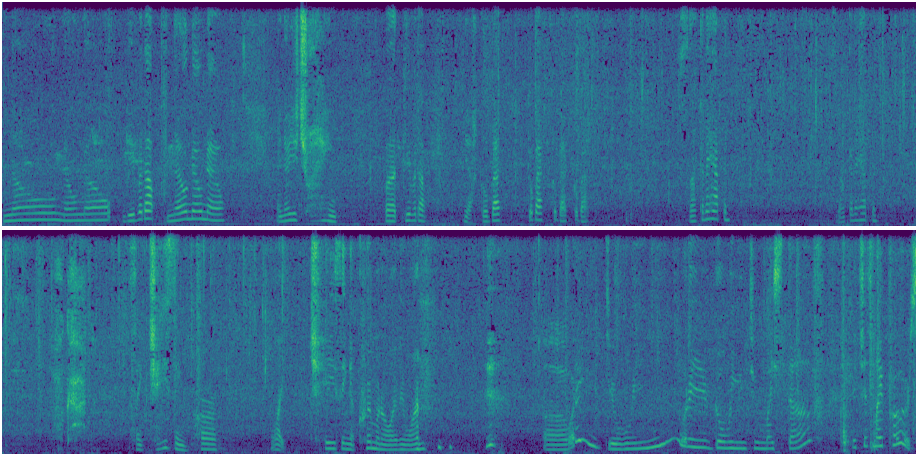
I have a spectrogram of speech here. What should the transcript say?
No, no, no. Give it up. No, no, no. I know you're trying, but give it up. Yeah, go back Go back, go back, go back. It's not gonna happen. It's not gonna happen. Oh God. It's like chasing her, like chasing a criminal, everyone. uh, what are you doing? What are you going into my stuff? It's just my purse.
